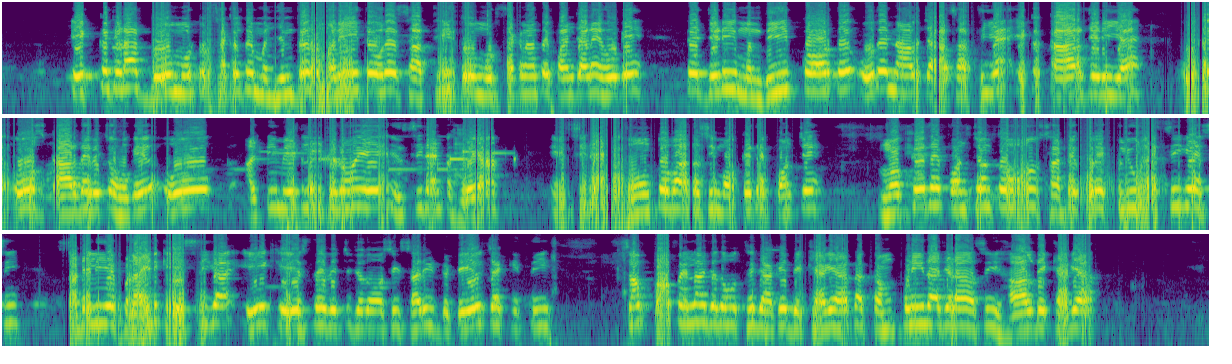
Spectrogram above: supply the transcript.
ਇੱਕ ਜਿਹੜਾ ਦੋ ਮੋਟਰਸਾਈਕਲ ਤੇ ਮਨਜਿੰਦਰ ਮਣੀ ਤੇ ਉਹਦੇ ਸਾਥੀ ਦੋ ਮੋਟਰਸਾਈਕਲਾਂ ਤੇ ਪੰਜ ਜਣੇ ਹੋ ਗਏ। ਤੇ ਜਿਹੜੀ ਮਨਦੀਪ ਕੌਰ ਤੇ ਉਹਦੇ ਨਾਲ ਚਾਰ ਸਾਥੀ ਹੈ, ਇੱਕ ਕਾਰ ਜਿਹੜੀ ਹੈ ਉਸ ਕਾਰ ਦੇ ਵਿੱਚ ਹੋ ਗਏ। ਉਹ ਅਲਟੀਮੇਟਲੀ ਜਦੋਂ ਇਹ ਇਨਸੀਡੈਂਟ ਹੋਇਆ ਇਨਸੀਡੈਂਟ ਹੋਣ ਤੋਂ ਬਾਅਦ ਅਸੀਂ ਮੌਕੇ ਤੇ ਪਹੁੰਚੇ। ਮੌਕੇ ਤੇ ਪਹੁੰਚਣ ਤੋਂ ਸਾਡੇ ਕੋਲੇ ਕਲੂਲੈਸ ਸੀਗੇ ਅਸੀਂ। ਸਾਡੇ ਲਈ ਇਹ ਬਲਾਈਂਡ ਕੇਸ ਸੀਗਾ। ਇਹ ਕੇਸ ਦੇ ਵਿੱਚ ਜਦੋਂ ਅਸੀਂ ਸਾਰੀ ਡਿਟੇਲ ਚੈੱਕ ਕੀਤੀ, ਸਭ ਤੋਂ ਪਹਿਲਾਂ ਜਦੋਂ ਉੱਥੇ ਜਾ ਕੇ ਦੇਖਿਆ ਗਿਆ ਤਾਂ ਕੰਪਨੀ ਦਾ ਜਿਹੜਾ ਅਸੀਂ ਹਾਲ ਦੇਖਿਆ ਗਿਆ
